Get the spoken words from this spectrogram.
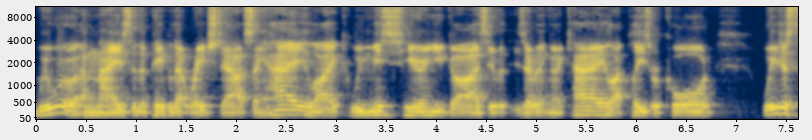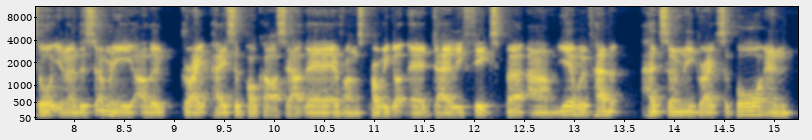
we were amazed at the people that reached out saying, "Hey, like we miss hearing you guys. Is everything okay? Like, please record." we just thought, you know, there's so many other great pacer podcasts out there. Everyone's probably got their daily fix, but um, yeah, we've had had so many great support, and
